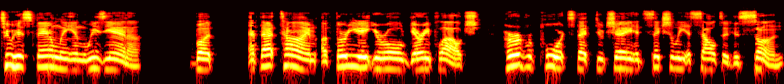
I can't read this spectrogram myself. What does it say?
to his family in Louisiana, but at that time, a 38 year old Gary Plouch heard reports that Duce had sexually assaulted his son,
